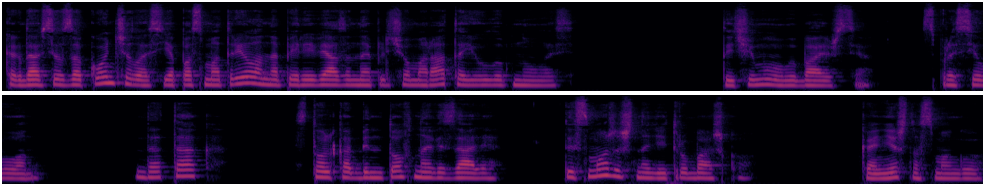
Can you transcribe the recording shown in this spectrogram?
Когда все закончилось, я посмотрела на перевязанное плечо Марата и улыбнулась. «Ты чему улыбаешься?» — спросил он. «Да так. Столько бинтов навязали. Ты сможешь надеть рубашку? Конечно, смогу.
